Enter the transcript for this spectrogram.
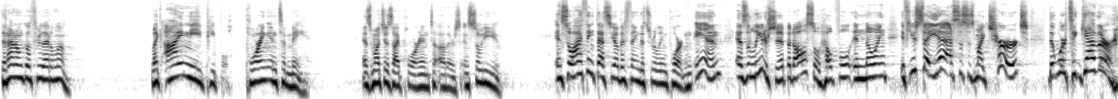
that I don't go through that alone. Like, I need people pouring into me as much as I pour into others, and so do you. And so I think that's the other thing that's really important. And as a leadership, it also helpful in knowing if you say, yes, this is my church, that we're together.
